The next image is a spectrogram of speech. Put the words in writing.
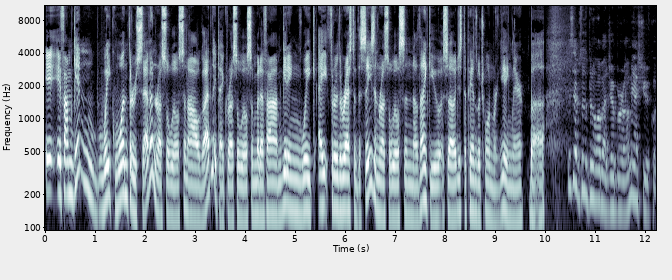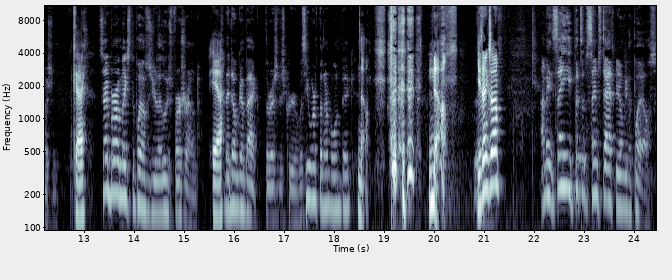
if I'm getting week one through seven, Russell Wilson, I'll gladly take Russell Wilson. But if I'm getting week eight through the rest of the season, Russell Wilson, no, thank you. So it just depends which one we're getting there. But uh, This episode's been a lot about Joe Burrow. Let me ask you a question. okay, Say Burrow makes the playoffs this year, they lose first round. yeah, They don't go back the rest of his career. Was he worth the number one pick? no, no. You think so? I mean, say he puts up the same stats, but you don't get the playoffs.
